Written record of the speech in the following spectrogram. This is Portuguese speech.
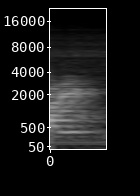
everybody.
